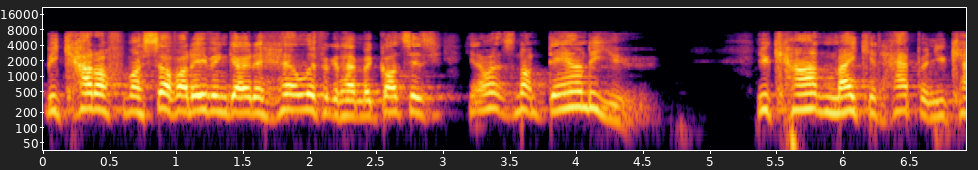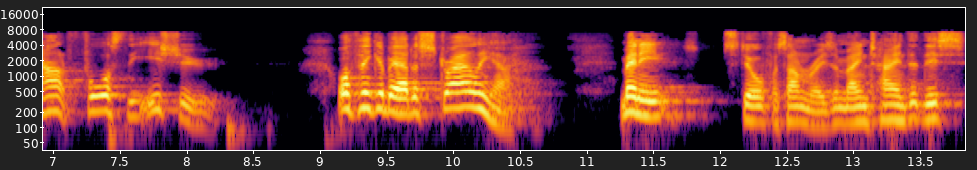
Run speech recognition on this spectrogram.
be cut off myself. I'd even go to hell if it could happen. But God says, you know what? It's not down to you. You can't make it happen. You can't force the issue. Or think about Australia. Many still, for some reason, maintain that this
